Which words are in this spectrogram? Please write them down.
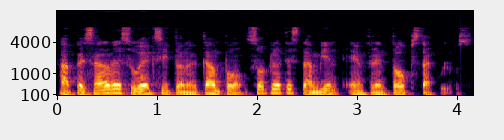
A pesar de su éxito en el campo, Sócrates también enfrentó obstáculos.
